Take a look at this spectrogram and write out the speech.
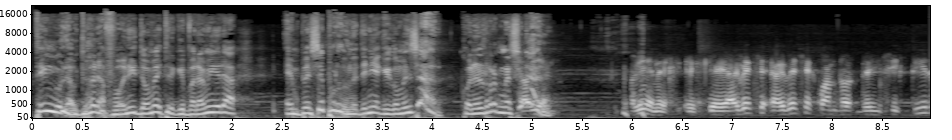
tengo el autógrafo bonito Mestre, que para mí era, empecé por donde tenía que comenzar, con el rock nacional. Está bien, es, que hay veces, hay veces cuando de insistir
